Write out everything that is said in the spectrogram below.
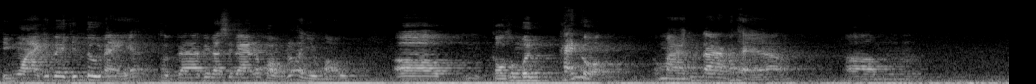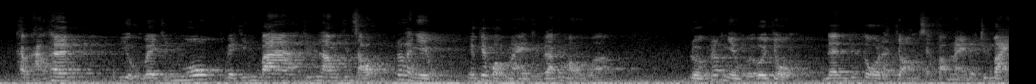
Thì ngoài cái V94 này á, thực ra Velacera nó còn rất là nhiều mẫu uh, cầu thông minh khác nữa mà chúng ta có thể uh, tham khảo thêm. Ví dụ V91, V93, 95, 96 rất là nhiều những cái mẫu này thực ra cái mẫu ờ, được rất nhiều người ưa chuộng nên chúng tôi đã chọn sản phẩm này để trưng bày.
